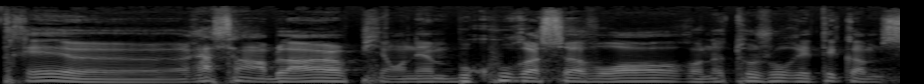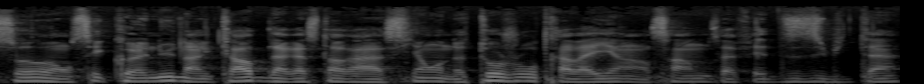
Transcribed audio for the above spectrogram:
très rassembleurs, puis on aime beaucoup recevoir. On a toujours été comme ça. On s'est connus dans le cadre de la restauration. On a toujours travaillé ensemble. Ça fait 18 ans.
